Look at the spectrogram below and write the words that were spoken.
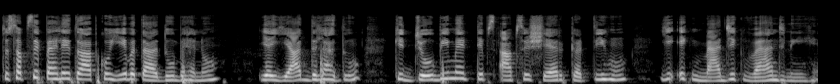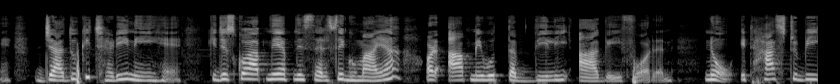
تو سب سے پہلے تو آپ کو یہ بتا دوں بہنوں یا یاد دلا دوں کہ جو بھی میں ٹپس آپ سے شیئر کرتی ہوں، یہ ایک میجک وینڈ نہیں ہے، جادو کی چھڑی نہیں ہے کہ جس کو آپ نے اپنے سر سے گھمایا اور آپ میں وہ تبدیلی آ گئی فوراً۔ No it has to be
